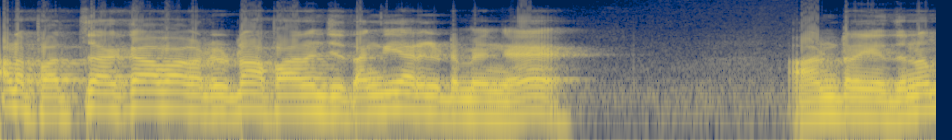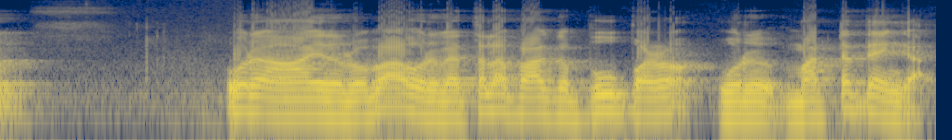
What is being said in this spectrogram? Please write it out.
ஆனால் பத்து அக்காவாக இருக்கட்டும் பதினஞ்சு தங்கையாக இருக்கட்டுமேங்க. அன்றைய தினம் ஒரு ஆயிரம் ரூபாய் ஒரு வெத்தலை பார்க்க பூ பழம் ஒரு மட்டை தேங்காய்.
